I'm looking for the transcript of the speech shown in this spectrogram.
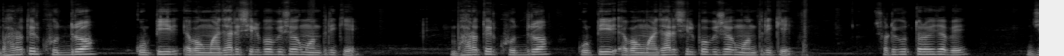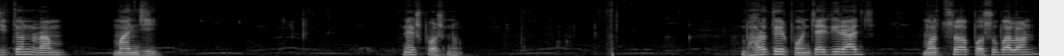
ভারতের ক্ষুদ্র, কুটির এবং মাঝারি শিল্প বিষয়ক মন্ত্রীকে ভারতের ক্ষুদ্র কুটির এবং মাঝারি শিল্প বিষয়ক মন্ত্রীকে সঠিক উত্তর হয়ে যাবে জিতন রাম মাঞ্জি নেক্সট প্রশ্ন। ভারতের পঞ্চায়েতি রাজ, মৎস্য, পশুপালন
